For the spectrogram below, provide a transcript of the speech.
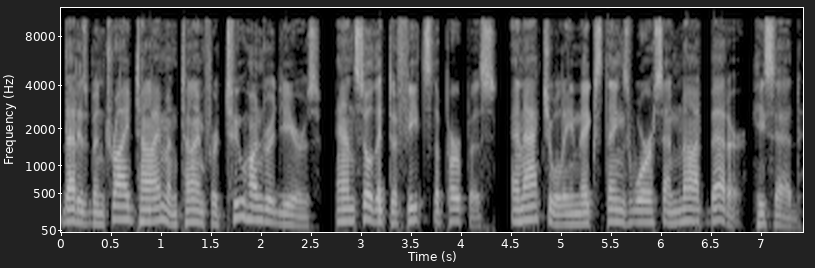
that has been tried time and time for 200 years and so that defeats the purpose and actually makes things worse and not better, he said.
